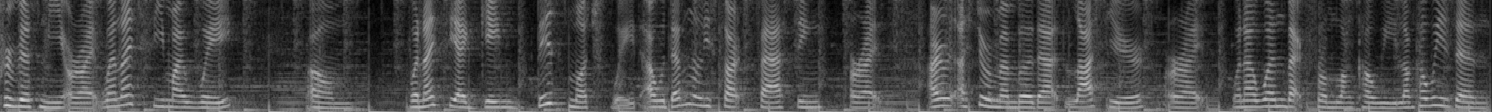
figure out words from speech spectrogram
previous me all right when i see my weight um when i see i gain this much weight i would definitely start fasting all right I, I still remember that last year all right when i went back from langkawi. Langkawi is an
